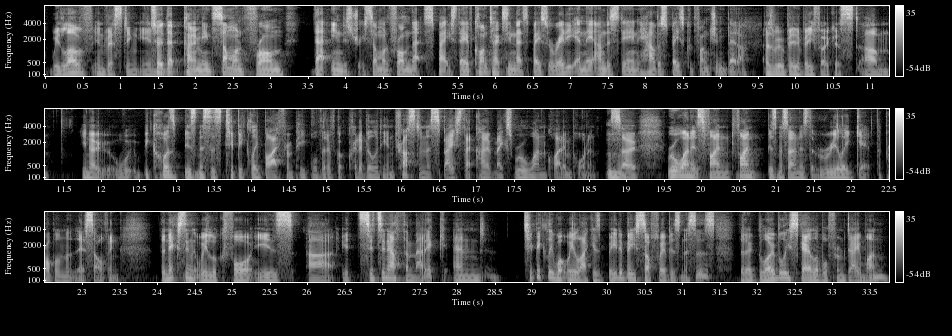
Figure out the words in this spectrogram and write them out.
We love investing in. So that kind of means someone from that industry, someone from that space. They have contacts in that space already, and they understand how the space could function better. As we were B two B focused, um, you know, w- because businesses typically buy from people that have got credibility and trust in a space, that kind of makes rule one quite important. Mm-hmm. So, rule one is find find business owners that really get the problem that they're solving. The next thing that we look for is uh, it sits in our thematic, and typically what we like is B two B software businesses that are globally scalable from day one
